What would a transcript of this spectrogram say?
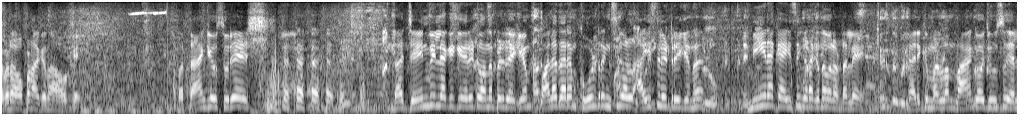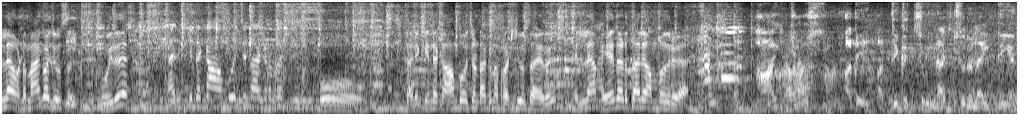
എവിടെ ഓപ്പൺ ആക്കുന്ന? ഓക്കെ അപ്പൊ താങ്ക് യു സുരേഷ്. ജെയിൻ വില്ലൊക്കെ കയറിയിട്ട് വന്നപ്പോഴത്തേക്കും പലതരം കൂൾ ഡ്രിങ്ക്സുകൾ ഐസിലിട്ടിരിക്കുന്നു. മീനൊക്കെ ഐസിൽ കിടക്കുന്ന പോലെ ഉണ്ടല്ലേ? കരിക്കും വെള്ളം മാംഗോ ജ്യൂസ് എല്ലാം ഉണ്ട്. മാംഗോ ജ്യൂസ്. ഓ ഇത്? ഓ കരിക്കിന്റെ കാമ്പ് വെച്ചുണ്ടാക്കുന്ന ഫ്രഷ് ജ്യൂസ് ആയത്. എല്ലാം ഏതെടുത്താലും അമ്പത് രൂപ ഹായ് ജ്യൂസ് അതെ തികച്ചും നാച്ചുറലായി തയ്യാർ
